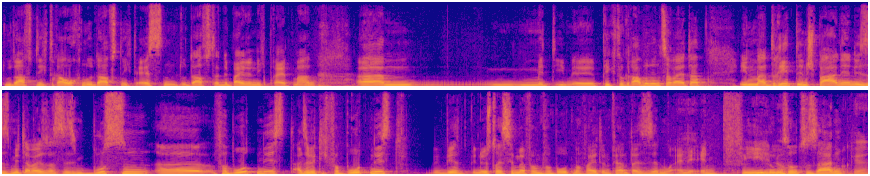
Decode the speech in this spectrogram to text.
du darfst nicht rauchen, du darfst nicht essen, du darfst deine Beine nicht breit machen. Ähm, mit äh, Piktogrammen und so weiter. In Madrid, in Spanien ist es mittlerweile so, dass es in Bussen äh, verboten ist, also wirklich verboten ist. Wir, in Österreich sind wir vom Verbot noch weit entfernt, da ist es ja nur eine Empfehlung sozusagen. Okay.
